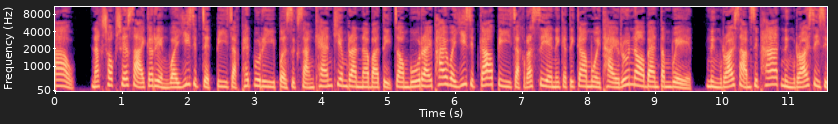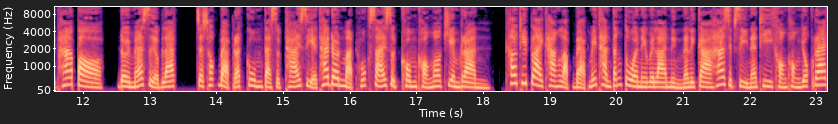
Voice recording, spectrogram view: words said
49 นักชกเชื้อสายกะเหรี่ยงวัย 27 ปีจากเพชรบุรี เปิดศึกสางแค้นเคียมรันนาบาติจอมบูไร้พ่ายวัย 29 ปีจากรัสเซียในกติกามวยไทยรุ่นนอแบนตัมเวท 135-145 ปอ โดยแม้เสือแบล็ก จะชกแบบรัดกุมแต่สุดท้ายเสียท่าโดนหมัดฮุกซ้ายสุดคมของงอเคียมรัน เข้าที่ปลายคางหลับแบบไม่ทันตั้งตัวในเวลา1นาฬิกา54 นาทีของของยกแรก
